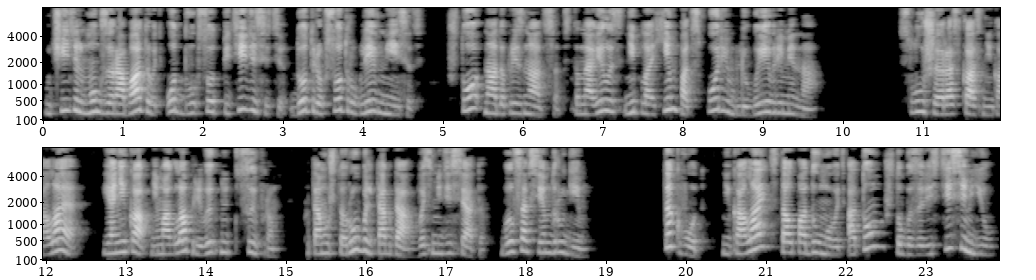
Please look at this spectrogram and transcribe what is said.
учитель мог зарабатывать от 250 до 300 рублей в месяц, что, надо признаться, становилось неплохим подспорьем в любые времена. Слушая рассказ Николая, я никак не могла привыкнуть к цифрам, потому что рубль тогда, в 80-х, был совсем другим. Так вот, Николай стал подумывать о том, чтобы завести семью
